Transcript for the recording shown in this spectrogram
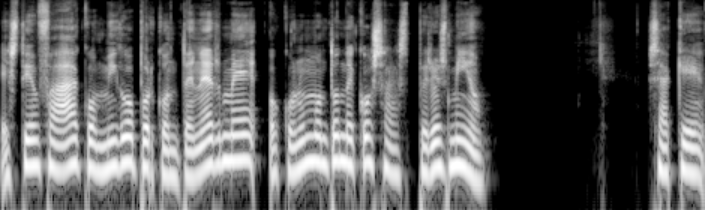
estoy enfadada conmigo por contenerme o con un montón de cosas, pero es mío. O sea que,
